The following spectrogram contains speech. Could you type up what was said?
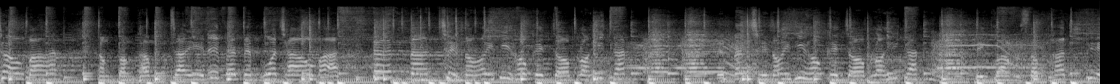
ชาวบ้านต้องต้องทำใจได้เป็นเป็นผัวชาวบ้านเดินนานใช่น้อยที่เขาเคยจอบลอยกันเดินนั้นใช่น้อยที่เขาเคยจอบลอยกันในความสัมพันธ์ที่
